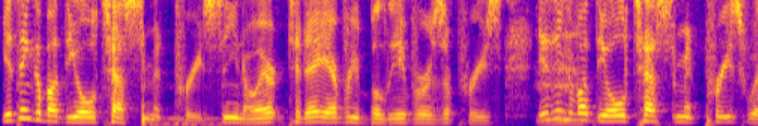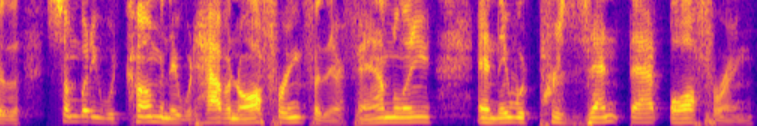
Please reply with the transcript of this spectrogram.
you think about the Old Testament priests. You know, er- today every believer is a priest. You think about the Old Testament priests, where somebody would come and they would have an offering for their family, and they would present that offering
